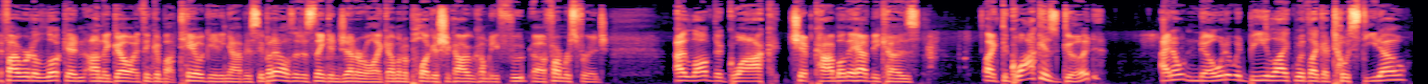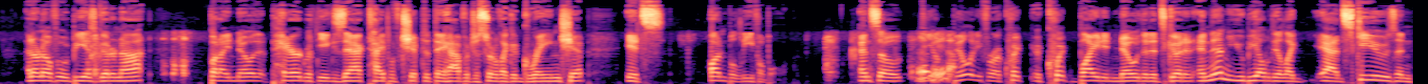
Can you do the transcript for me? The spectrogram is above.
if I were to look and on the go, I think about tailgating obviously, but I also just think in general like I'm going to plug a Chicago company food uh, farmers fridge. I love the guac chip combo they have because like the guac is good. I don't know what it would be like with like a Tostito. I don't know if it would be as good or not, but I know that paired with the exact type of chip that they have, which is sort of like a grain chip, it's unbelievable. And so oh, the Oh, yeah. ability for a quick a quick bite and know that it's good, and, and then you be able to like add SKUs and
